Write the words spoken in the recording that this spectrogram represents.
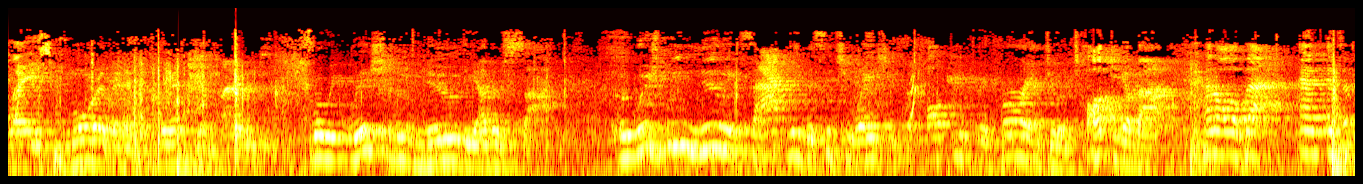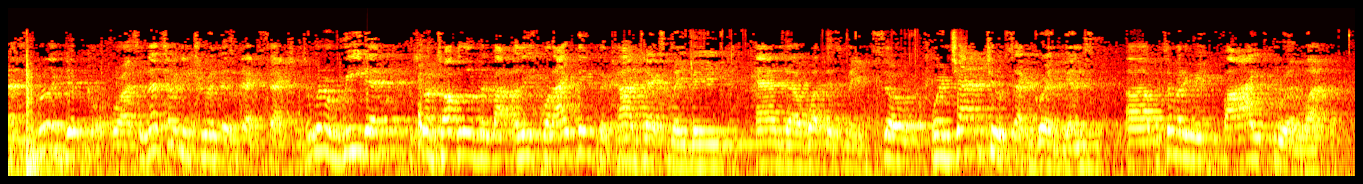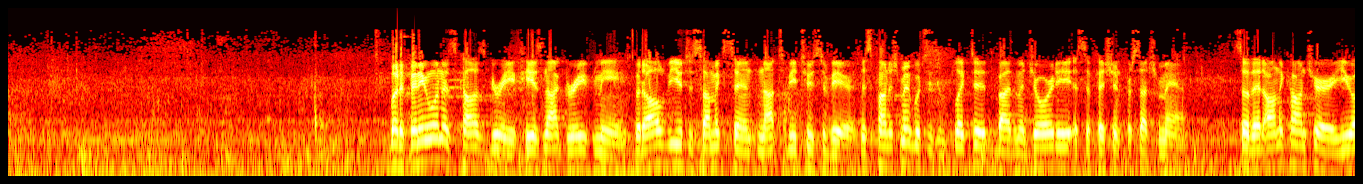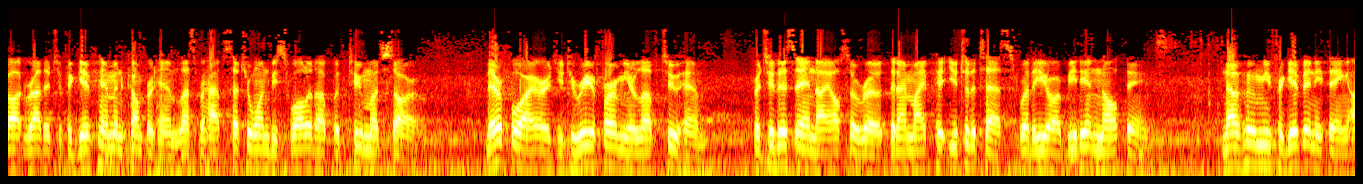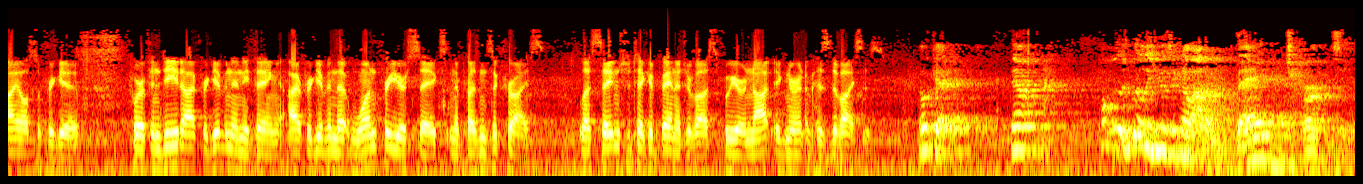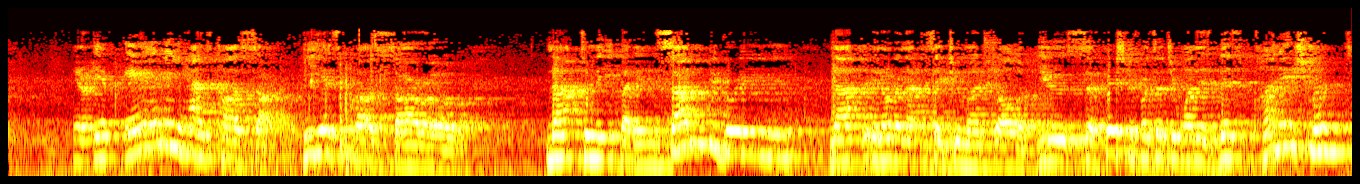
place more than in the Corinthian where we wish we knew the other side. We wish we knew exactly the situation Paul keeps referring to and talking about and all of that. And, and sometimes it's really difficult for us, and that's certainly true in this next section. So we're going to read it. It's going to talk a little bit about at least what I think the context may be and uh, what this means. So we're in chapter 2 of 2 Corinthians. Uh, somebody read 5 through 11? But if anyone has caused grief, he has not grieved me, but all of you to some extent, not to be too severe. This punishment which is inflicted by the majority is sufficient for such a man. So that on the contrary, you ought rather to forgive him and comfort him, lest perhaps such a one be swallowed up with too much sorrow. Therefore I urge you to reaffirm your love to him. For to this end I also wrote, that I might put you to the test, whether you are obedient in all things. Now whom you forgive anything, I also forgive. For if indeed I have forgiven anything, I have forgiven that one for your sakes in the presence of Christ lest Satan should take advantage of us, for we are not ignorant of his devices. Okay. Now, Paul is really using a lot of vague terms here. You know, if any has caused sorrow, he has caused sorrow not to me, but in some degree, not in order not to say too much to all of you, sufficient for such a one is this punishment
